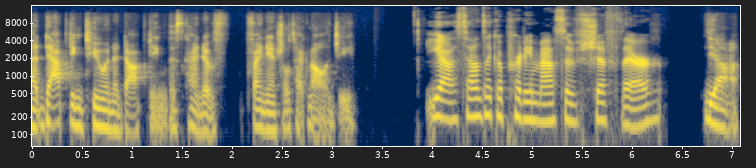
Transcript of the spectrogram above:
adapting to and adopting this kind of financial technology. Yeah sounds like a pretty massive shift there. Yeah.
